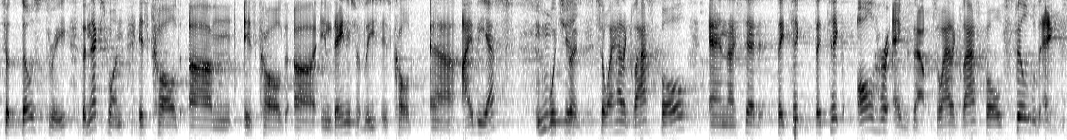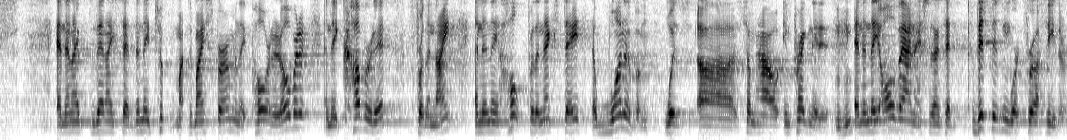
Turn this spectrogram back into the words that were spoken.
So those three. The next one is called um, is called uh, in Danish at least is called uh, IVF. Which is so I had a glass bowl and I said they take they take all her eggs out. So I had a glass bowl filled with eggs. And then I then I said then they took my, my sperm and they poured it over it and they covered it for the night and then they hoped for the next day that one of them was uh, somehow impregnated. And then they all vanished and I said this didn't work for us either.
